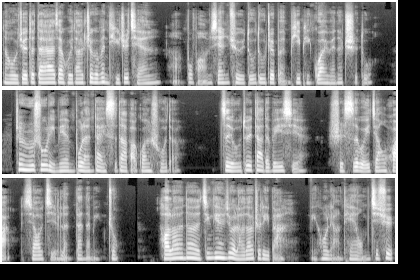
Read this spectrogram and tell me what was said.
那我觉得大家在回答这个问题之前啊，不妨先去读读这本《批评官员的尺度》。正如书里面布兰代斯大法官说的：“自由最大的威胁是思维僵化、消极冷淡的民众。”好了，那今天就聊到这里吧。明后两天我们继续。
